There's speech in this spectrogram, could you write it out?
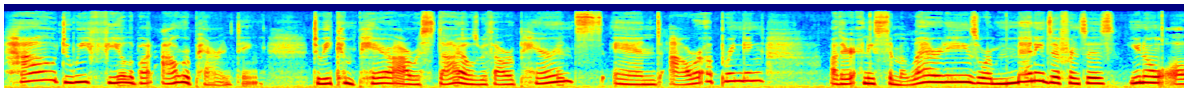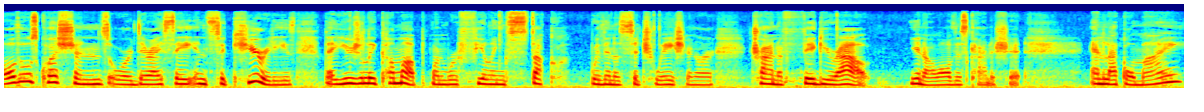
how do we feel about our parenting? Do we compare our styles with our parents and our upbringing? Are there any similarities or many differences? You know, all those questions, or dare I say, insecurities, that usually come up when we're feeling stuck within a situation or trying to figure out, you know, all this kind of shit. And La Comay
